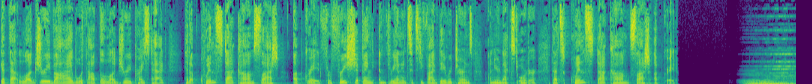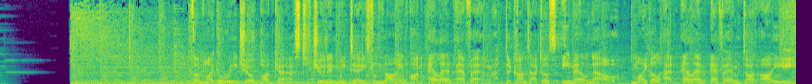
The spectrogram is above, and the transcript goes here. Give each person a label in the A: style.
A: Get that luxury vibe without the luxury price tag. Hit up quince.com slash upgrade for free shipping and 365 day returns on your next order. That's quince.com slash upgrade.
B: The Michael Reade Show podcast. Tune in weekdays from 9 on LMFM. To contact us, email now michael at lmfm.ie.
